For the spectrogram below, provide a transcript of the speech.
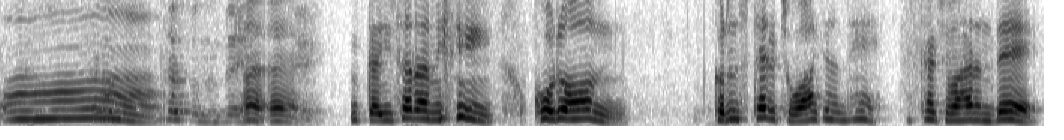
음. 살- 살았었는데 예, 예. 네. 그러니까 이 사람이 그런 그런 스타일을 좋아하기는 해. 스타일 좋아하는데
